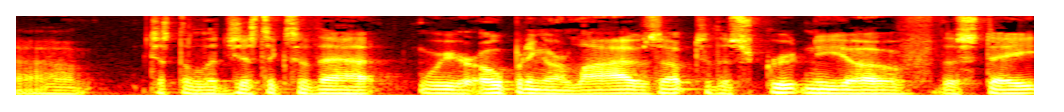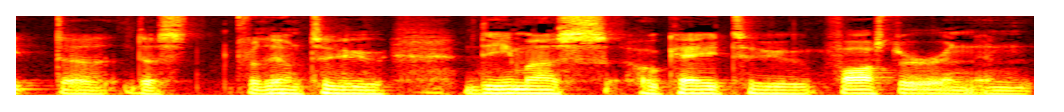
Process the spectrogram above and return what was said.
uh, just the logistics of that. We are opening our lives up to the scrutiny of the state uh, just for them to deem us okay to foster and, and,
